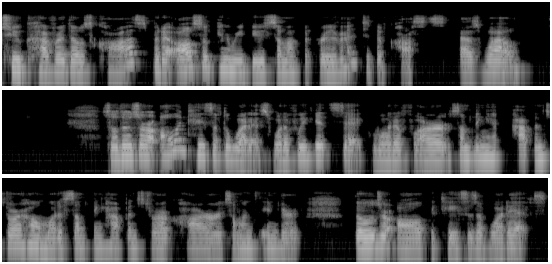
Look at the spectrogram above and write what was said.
to cover those costs, but it also can reduce some of the preventative costs as well. So those are all in case of the what ifs. What if we get sick? What if our something happens to our home? What if something happens to our car or someone's injured? Those are all the cases of what ifs.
